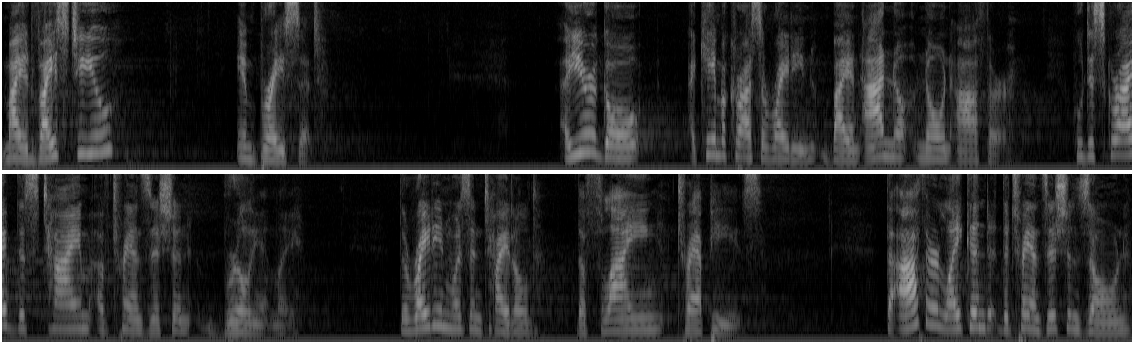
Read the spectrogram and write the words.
My advice to you embrace it. A year ago, I came across a writing by an unknown author who described this time of transition brilliantly. The writing was entitled The Flying Trapeze. The author likened the transition zone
